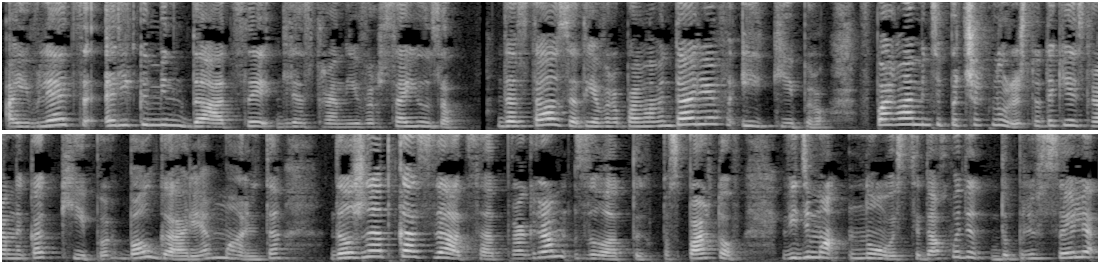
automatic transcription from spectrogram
а является рекомендацией для стран Евросоюза досталось от европарламентариев и Кипру. В парламенте подчеркнули, что такие страны, как Кипр, Болгария, Мальта, должны отказаться от программ золотых паспортов. Видимо, новости доходят до Брюсселя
